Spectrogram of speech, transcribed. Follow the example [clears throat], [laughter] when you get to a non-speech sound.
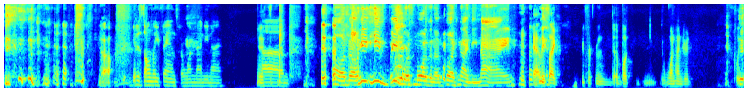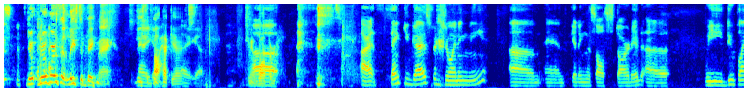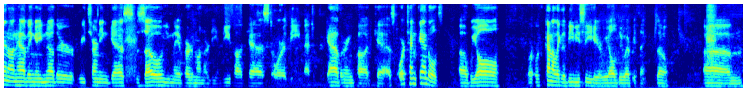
[laughs] No. Get his OnlyFans for one ninety nine. Yeah. Um, [laughs] oh no, he, he's he's worth more than a buck ninety nine. yeah, at least like freaking a buck one hundred. Please. You're you're worth at least a Big Mac. At least There a you Big Oh heck yeah! there you go. Give me a Whopper. Uh, [laughs] all right. Thank you guys for joining me um, and getting this all started. Uh, we do plan on having another returning guest, Zoe. You may have heard him on our D and D podcast, or the Magic the Gathering podcast, or Ten Candles. Uh, we all, we're, we're kind of like the BBC here. We all do everything. So, um,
